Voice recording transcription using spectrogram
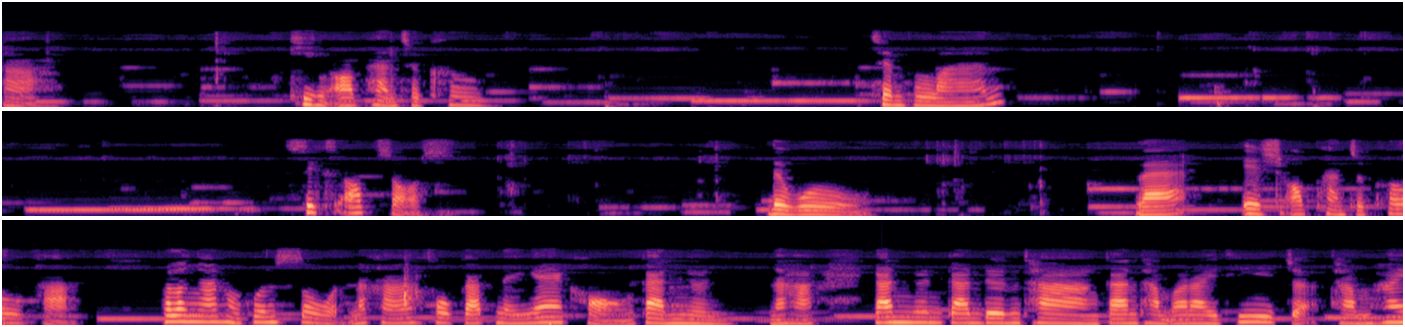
ค่ะ King of Pentacles Tempelan, Six of Swords The World และ Age of Pentacles ค่ะ พลังงานของคนโสดนะคะ โฟกัสในแง่ของการเงินนะคะ การเงินการเดินทาง การทำอะไรที่จะทำให้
